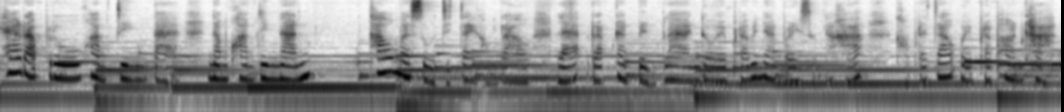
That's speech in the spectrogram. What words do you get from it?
แค่รับรู้ความจริงแต่นำความจริงนั้น เข้ามาสู่จิตใจของเรา และรับการเปลี่ยนแปลงโดยพระวิญญาณบริสุทธิ์นะคะ ขอพระเจ้าอวยพระพรค่ะ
